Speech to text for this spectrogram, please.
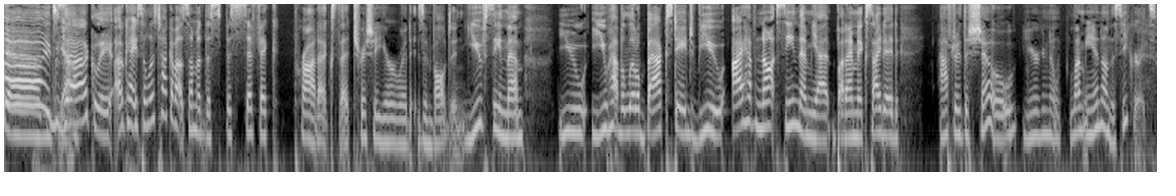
Yeah, and- exactly. Okay, so let's talk about some of the specific products that Trisha Yearwood is involved in. You've seen them. You you have a little backstage view. I have not seen them yet, but I'm excited. After the show, you're going to let me in on the secrets.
